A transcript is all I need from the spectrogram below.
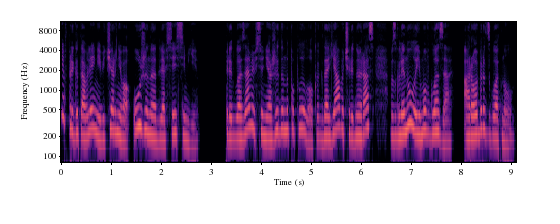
и в приготовление вечернего ужина для всей семьи. Перед глазами все неожиданно поплыло, когда я в очередной раз взглянула ему в глаза, а Роберт сглотнул.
